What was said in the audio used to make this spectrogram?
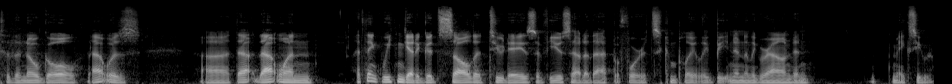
to the no goal that was uh, that that one. I think we can get a good solid two days of use out of that before it's completely beaten into the ground and makes you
